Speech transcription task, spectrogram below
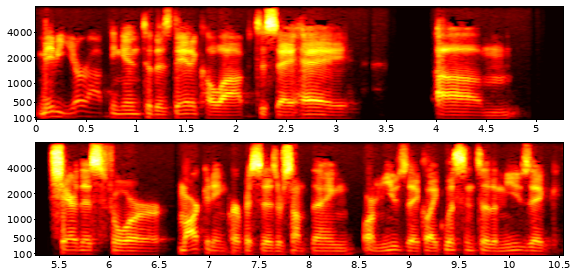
maybe you're opting into this data co-op to say, hey, um, share this for marketing purposes or something, or music, like listen to the music,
